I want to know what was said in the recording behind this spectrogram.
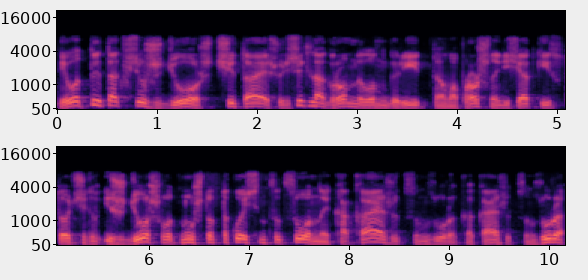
И вот ты так все ждешь, читаешь, действительно огромный лонгрид, там, опрошенные десятки источников, и ждешь вот, ну, что-то такое сенсационное. Какая же цензура, какая же цензура?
